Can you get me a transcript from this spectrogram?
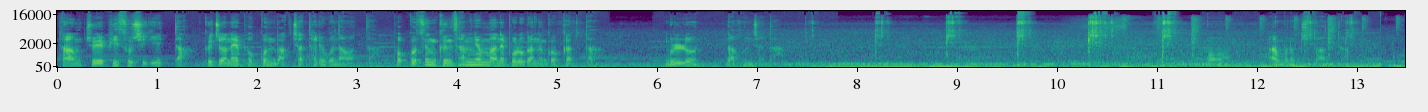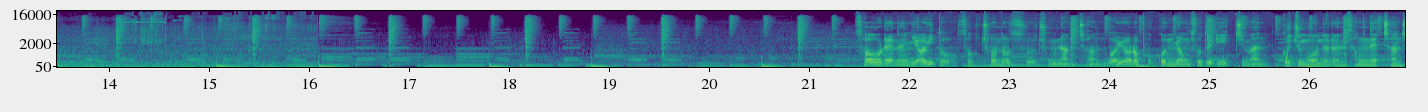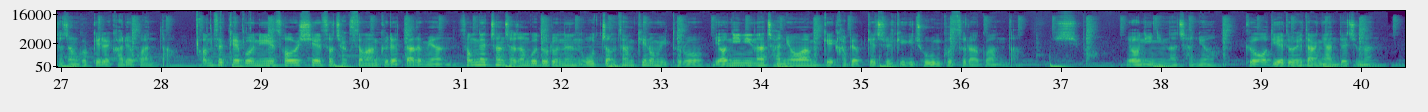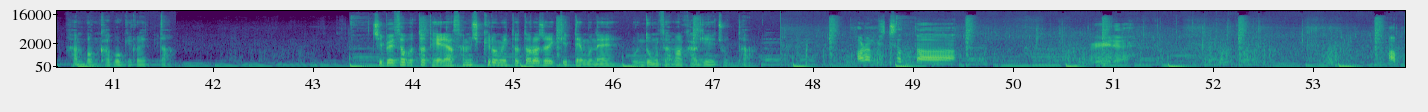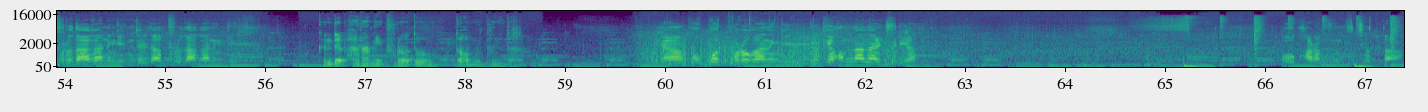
다음 주에 비 소식이 있다. 그 전에 벚꽃 막차 타려고 나왔다. 벚꽃은 근 3년 만에 보러 가는 것 같다. 물론 나 혼자다. 뭐 아무렇지도 않다. 서울에는 여의도, 석촌호수, 중랑천 뭐 여러 벚꽃 명소들이 있지만 그중 오늘은 성내천 자전거길을 가려고 한다. 검색해보니 서울시에서 작성한 글에 따르면 성내천 자전거 도로는 5.3km로 연인이나 자녀와 함께 가볍게 즐기기 좋은 코스라고 한다. 씨발. 연인이나 자녀? 그 어디에도 해당이 안 되지만 한번 가보기로 했다. 집에서부터 대략 30km 떨어져 있기 때문에 운동 삼아 가기에 좋다. 바람 미쳤다. 왜 이래? 앞으로 나가는 게 힘들다. 앞으로 나가는 게. 근데 바람이 불어도 너무 분다. 야 벚꽃 보러 가는 길이 이렇게 험난할 줄이야. 오 바람 좀 그쳤다.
